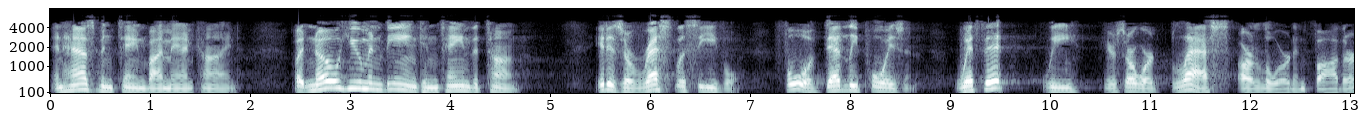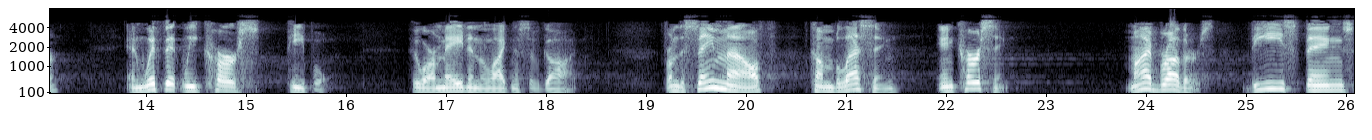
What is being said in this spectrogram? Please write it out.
and has been tamed by mankind. But no human being can tame the tongue. It is a restless evil, full of deadly poison. With it, we, here's our word, bless our Lord and Father, and with it we curse people who are made in the likeness of God. From the same mouth come blessing and cursing. My brothers, these things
